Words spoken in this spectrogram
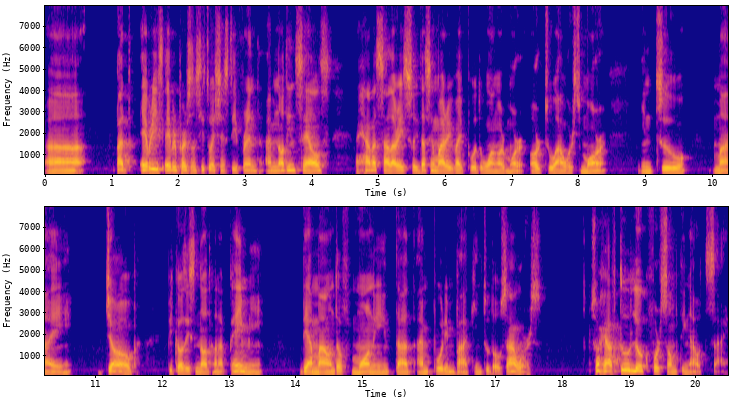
Uh, but every every person's situation is different. I'm not in sales. I have a salary, so it doesn't matter if I put one or more or two hours more into my job because it's not gonna pay me the amount of money that I'm putting back into those hours. So I have to look for something outside.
